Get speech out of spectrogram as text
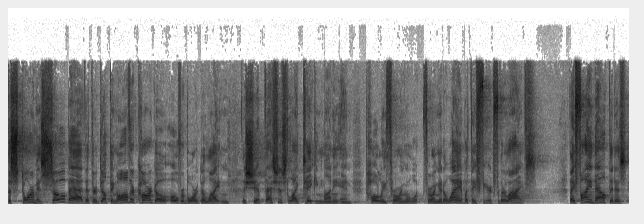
The storm is so bad that they're dumping all their cargo overboard to lighten the ship. That's just like taking money and totally throwing, throwing it away, but they feared for their lives. They find out that it's,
